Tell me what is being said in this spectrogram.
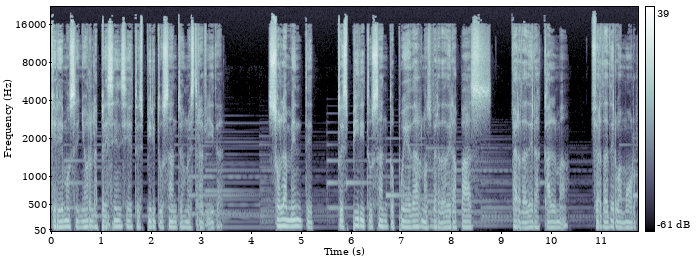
Queremos, Señor, la presencia de tu Espíritu Santo en nuestra vida. Solamente tu Espíritu Santo puede darnos verdadera paz, verdadera calma, verdadero amor,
